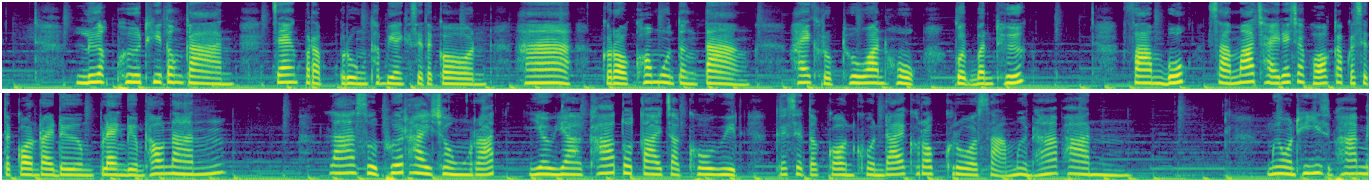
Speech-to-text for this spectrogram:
4. เลือกพืชที่ต้องการ แจ้งปรับปรุงทะเบียนเกษตรกร 5. กรอกข้อมูลต่างๆ ให้ครบถ้วน 6. กดบันทึก ฟาร์มบุ๊กสามารถใช้ได้เฉพาะกับเกษตรกรรายเดิม แปลงเดิมเท่านั้น ล่าสุดเพื่อไทยชงรัฐ เยียวยาค่าตัวตายจากโควิด เกษตรกรควรได้ครอบครัว 35,000 เมื่อวันที่ 25 เม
